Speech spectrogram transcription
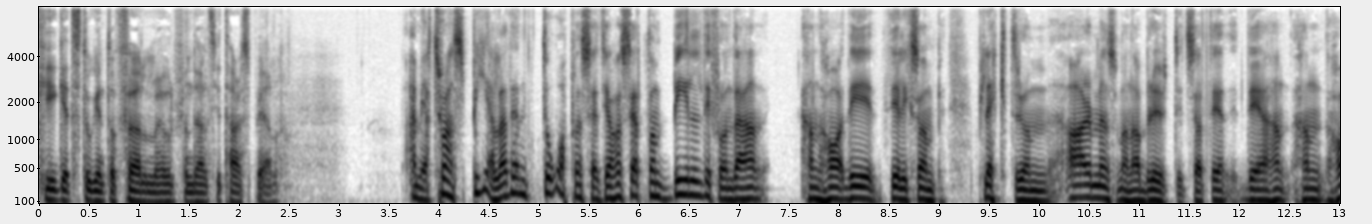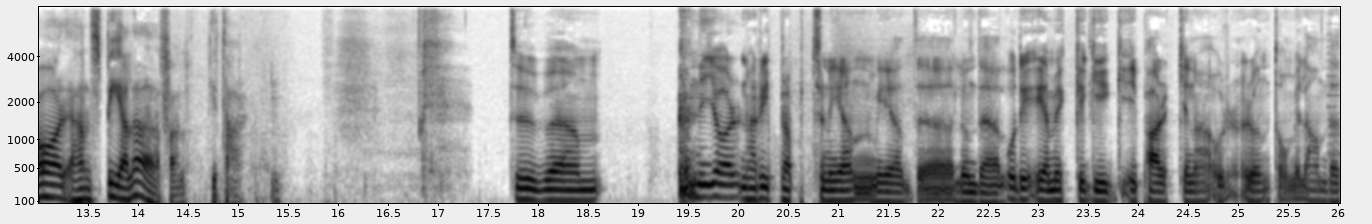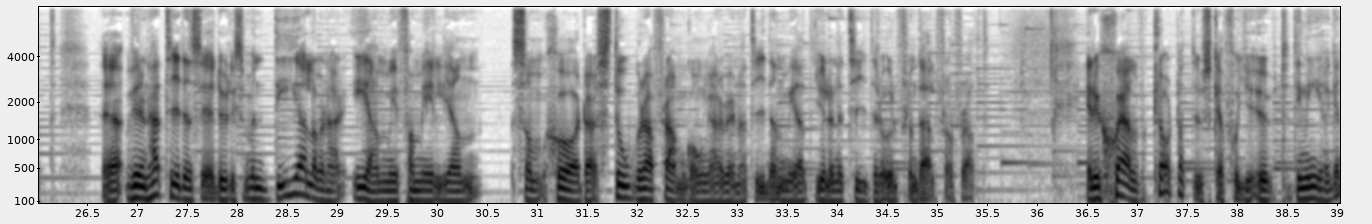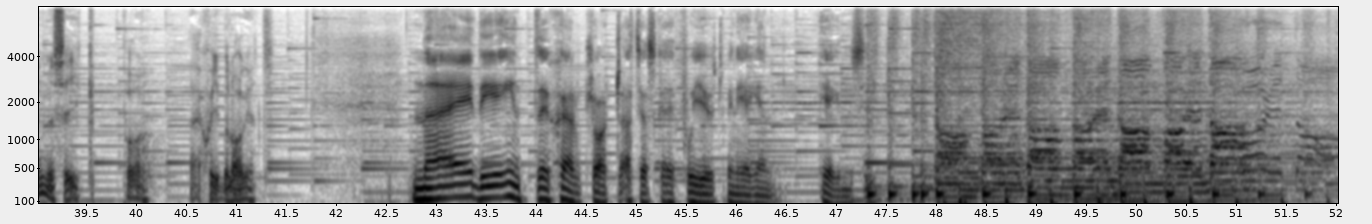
Giget stod inte och föll med Ulf Lundells gitarrspel? Jag tror han spelade ändå på något sätt. Jag har sett någon bild ifrån där han, han har, det är, det är liksom plektrumarmen som han har brutit. Så att det, det, han, han, har, han spelar i alla fall gitarr. Du, ehm, ni gör den här riprap-turnén med eh, Lundell och det är mycket gig i parkerna och runt om i landet. Eh, vid den här tiden så är du liksom en del av den här EMI-familjen som skördar stora framgångar vid den här tiden med Gyllene Tider och Ulf Lundell framförallt. Är det självklart att du ska få ge ut din egen musik på det här skivbolaget? Nej, det är inte självklart att jag ska få ge ut min egen, egen musik.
